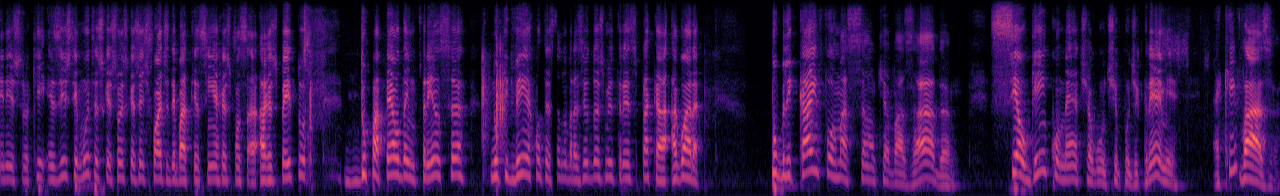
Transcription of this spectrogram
ministro, que existem muitas questões que a gente pode debater sim a, a respeito do papel da imprensa no que vem acontecendo no Brasil de 2013 para cá. Agora, publicar informação que é vazada, se alguém comete algum tipo de crime, é quem vaza,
